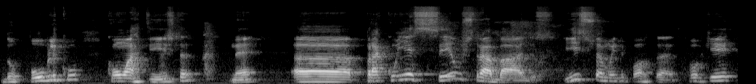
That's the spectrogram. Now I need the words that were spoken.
do público com o artista, né, uh, ah, para conhecer os trabalhos. Isso é muito importante, porque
